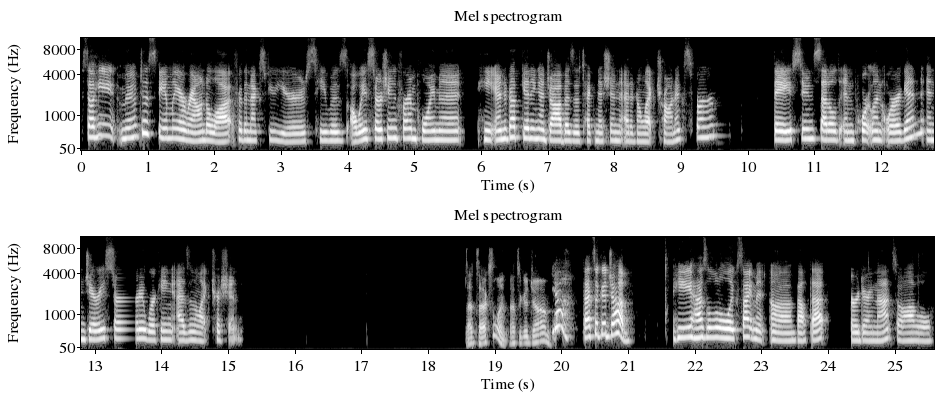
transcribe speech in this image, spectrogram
So he moved his family around a lot for the next few years. He was always searching for employment. He ended up getting a job as a technician at an electronics firm. They soon settled in Portland, Oregon, and Jerry started working as an electrician. That's excellent. That's a good job. Yeah, that's a good job. He has a little excitement uh, about that or during that. So I will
